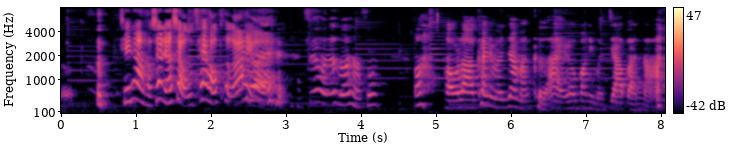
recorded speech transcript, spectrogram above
了。天哪，好像两小无猜，好可爱哦。所以我那时候想说。啊，好啦，看你们这样蛮可爱，又帮你们加班呐、啊，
